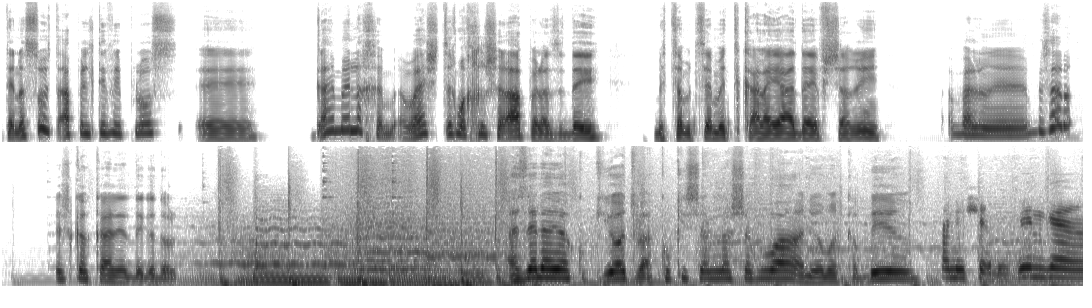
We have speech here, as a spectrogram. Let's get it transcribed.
תנסו את Apple TV Plus, אה, גם אם אין לכם, אבל יש צריך מכשיר של אפל, אז זה די מצמצם את קהל היעד האפשרי, אבל אה, בסדר, יש קהל יעד די גדול. אז אלה היו הקוקיות והקוקיז שלנו לשבוע, אני עומר כביר. אני שירלי זינגר.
